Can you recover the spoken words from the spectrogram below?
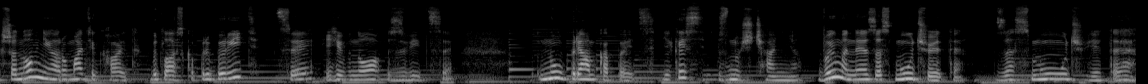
Шановні Aromatic Guide, будь ласка, приберіть це гівно звідси. Ну, прям капець, якесь знущання. Ви мене засмучуєте. Засмучуєте.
